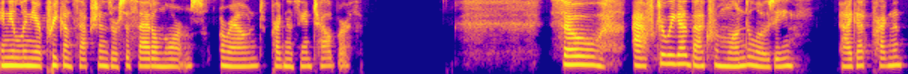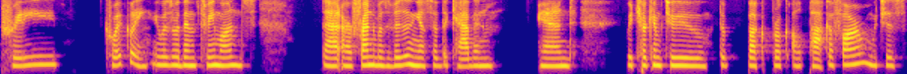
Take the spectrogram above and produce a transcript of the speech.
any linear preconceptions or societal norms around pregnancy and childbirth. So after we got back from Londolozi, I got pregnant pretty quickly. It was within three months that our friend was visiting us at the cabin and we took him to the Buck Brook Alpaca Farm, which is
